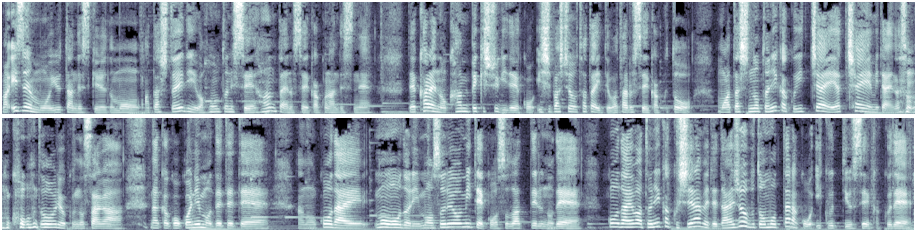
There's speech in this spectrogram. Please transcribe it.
まあ、以前も言ったんですけれども私とエディは本当に正反対の性格なんですね。で彼の完璧主義でこう石橋を叩いて渡る性格ともう私のとにかく行っちゃえやっちゃえみたいな その行動力の差がなんかここにも出ててあの広大もオードリーもそれを見てこう育ってるので広大はとにかく調べて大丈夫と思ったらこう行くっていう性格で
